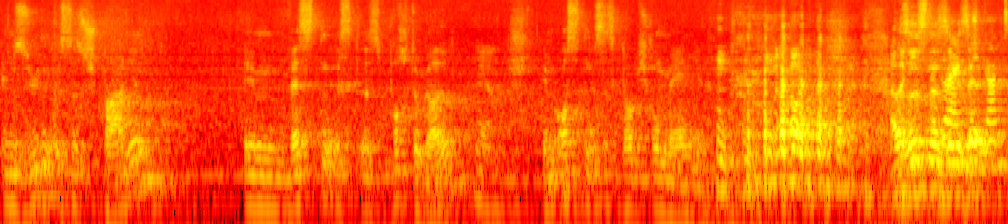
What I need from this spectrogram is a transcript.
im Süden ist es Spanien, im Westen ist es Portugal, ja. im Osten ist es, glaube ich, Rumänien. Aber also es ist eine, sehr, sehr, ganz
